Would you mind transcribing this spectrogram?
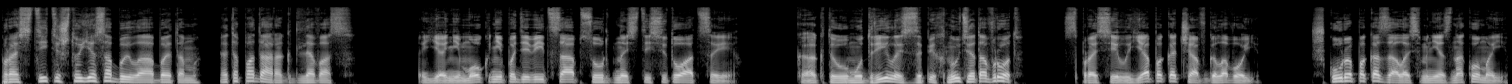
«Простите, что я забыла об этом. Это подарок для вас». Я не мог не подивиться абсурдности ситуации. «Как ты умудрилась запихнуть это в рот?» — спросил я, покачав головой. Шкура показалась мне знакомой.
